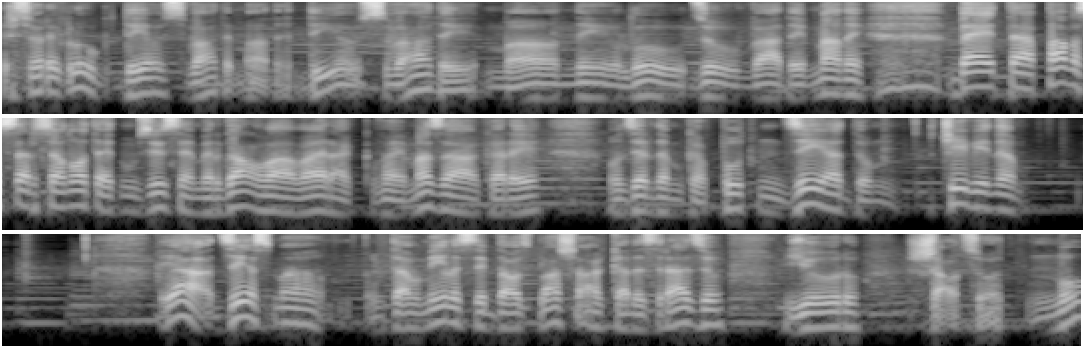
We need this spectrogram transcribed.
ir svarīgi lūgt, Dievs vada mani, Dievs vada mani, lūdzu, vada mani. Bet uh, pavasars jau noteikti mums visiem ir galvā, vairāk vai mazāk arī, un dzirdam, ka putni dzied un čivina. Jā, dziesmā, tava mīlestība daudz plašāka, kad es redzu jūru šaucot. Nu,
